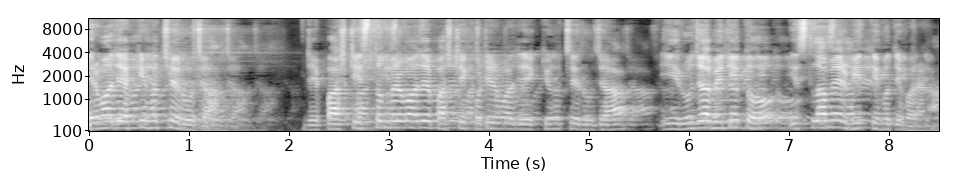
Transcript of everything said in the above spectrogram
এর মাঝে একটি হচ্ছে রোজা। যে পাঁচটি স্তম্ভের মাঝে, পাঁচটি কোটির মাঝে একটি হচ্ছে রোজা। এই রোজা ব্যতীত ইসলামের ভিত্তি হতে পারে না।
